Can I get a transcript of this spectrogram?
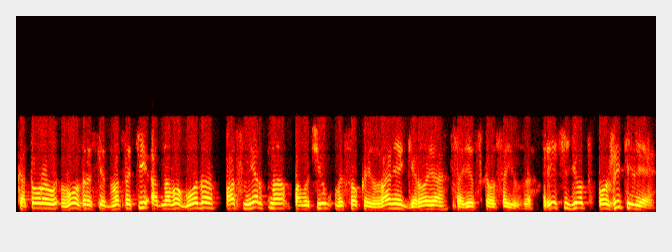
который в возрасте 21 года посмертно получил высокое звание Героя Советского Союза. Речь идет о жителе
